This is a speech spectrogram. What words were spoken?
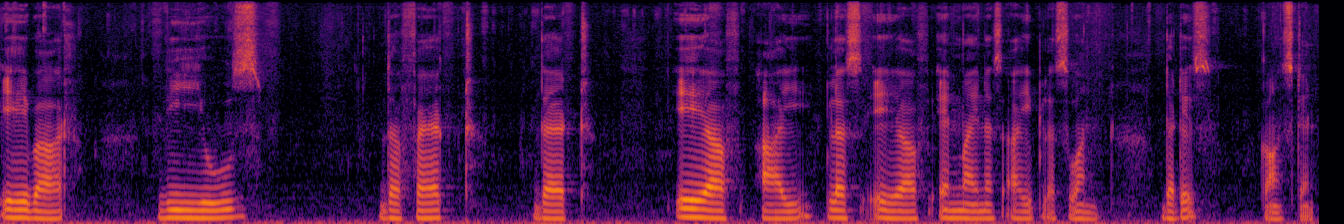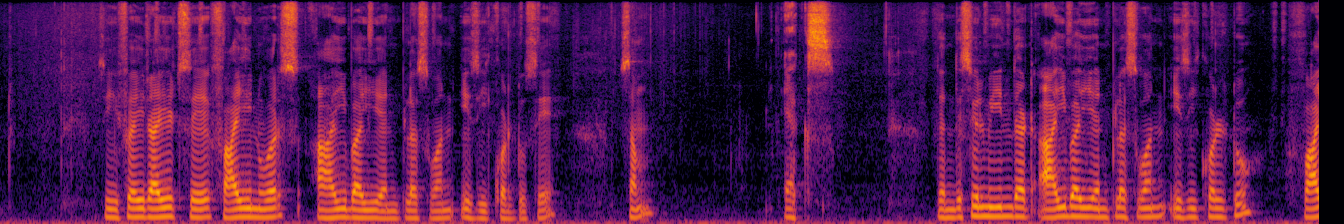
a bar we use the fact that a of i plus a of n minus i plus 1 that is constant. See if I write say phi inverse i by n plus 1 is equal to say some x then this will mean that i by n plus 1 is equal to phi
